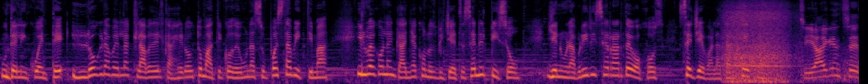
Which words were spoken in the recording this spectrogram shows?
un delincuente logra ver la clave del cajero automático de una supuesta víctima y luego la engaña con los billetes en el piso y en un abrir y cerrar de ojos se lleva la tarjeta. Si alguien se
